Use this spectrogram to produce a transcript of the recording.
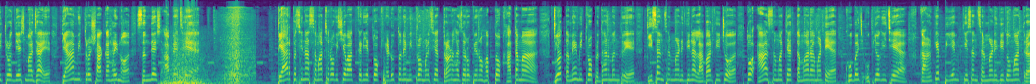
મિત્રો દેશમાં જાય, ત્યાં મિત્રો શાકાહારીનો સંદેશ આપે છે. ત્યાર પછીના સમાચારો વિશે વાત કરીએ તો ખેડૂતોને મિત્રો મળશે ત્રણ હજાર રૂપિયાનો હપ્તો ખાતામાં. જો તમે મિત્રો પ્રધાનમંત્રી કિસાન સન્માન નિધિના લાભાર્થી છો, તો આ સમાચાર તમારા માટે ખૂબ જ ઉપયોગી છે. કારણ કે પીએમ કિસાન સન્માન નિધિ તો માત્ર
